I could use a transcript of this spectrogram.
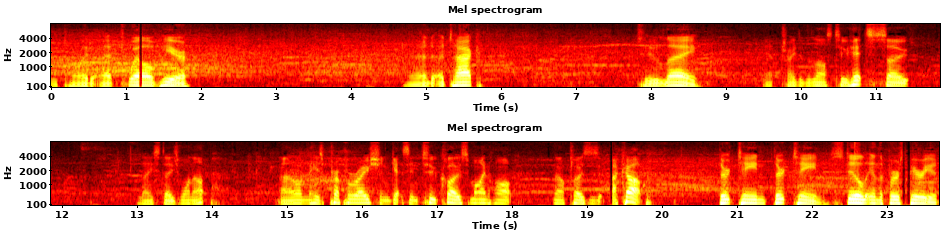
We're tied at 12 here. And attack to Lei. Yep, traded the last two hits, so Lei stays one up. And on his preparation, gets in too close. Meinhardt now closes it back up. 13 13, still in the first period.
